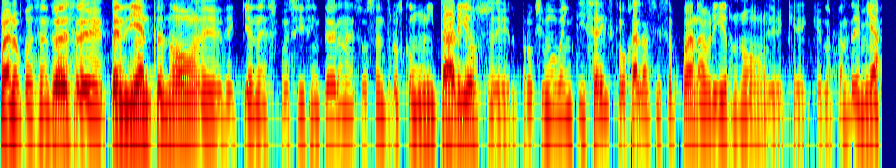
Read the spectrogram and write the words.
Bueno, pues entonces eh, pendientes, ¿no? Eh, de quienes pues sí se integran a esos centros comunitarios el próximo 26, que ojalá sí se puedan abrir, ¿no? Eh, que, la pandemia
